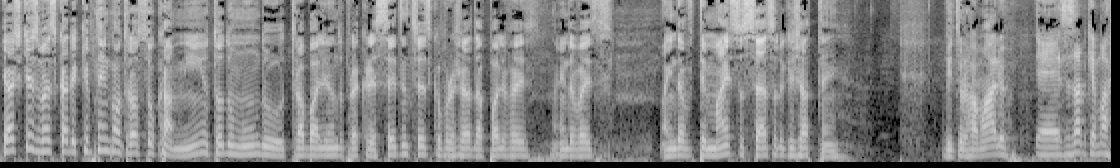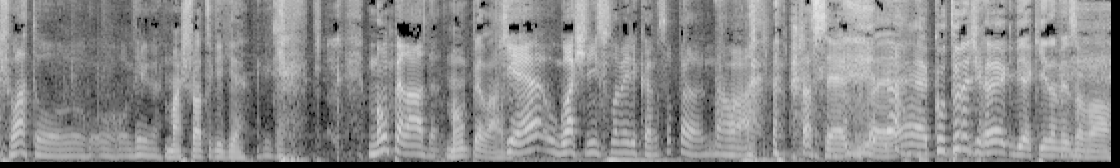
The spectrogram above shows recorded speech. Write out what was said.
E acho que é isso mesmo, cada equipe tem que encontrar o seu caminho, todo mundo trabalhando para crescer. Tenho certeza que o projeto da Poli vai, ainda vai ainda ter mais sucesso do que já tem. Vitor Ramalho, É, você sabe o que é machoato, ô, ô, ô, Virga? machoto o que, que é? Mão pelada. Mão pelada. Que é o guaxinim sul-americano, só pra dar uma... Tá certo. É, cultura de rugby aqui na Mesoval.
